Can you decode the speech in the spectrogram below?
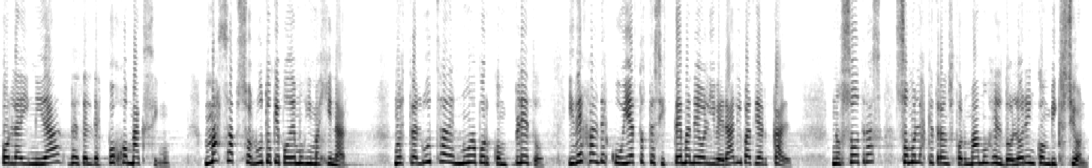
por la dignidad desde el despojo máximo, más absoluto que podemos imaginar. Nuestra lucha desnuda por completo y deja al descubierto este sistema neoliberal y patriarcal. Nosotras somos las que transformamos el dolor en convicción.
